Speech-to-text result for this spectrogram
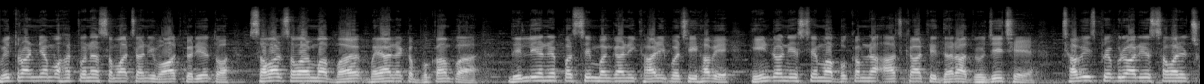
મિત્રો, અન્ય મહત્વના સમાચારની વાત કરીએ તો સવાર સવારમાં ભયાનક ભૂકંપ દિલ્હી અને પશ્ચિમ બંગાળની ખાડી પછી હવે ઇન્ડોનેશિયામાં ભૂકંપના આંચકાથી ધરા ધ્રુજી છે. છવ્વીસ ફેબ્રુઆરીએ સવારે છ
